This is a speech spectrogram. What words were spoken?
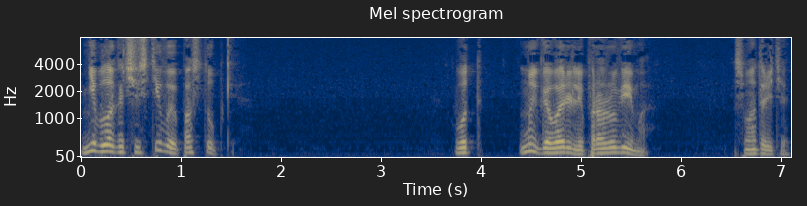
неблагочестивые поступки. Вот мы говорили про Рувима. Смотрите,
